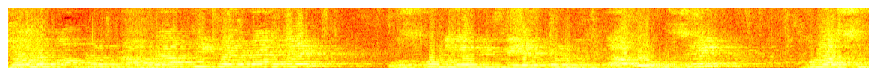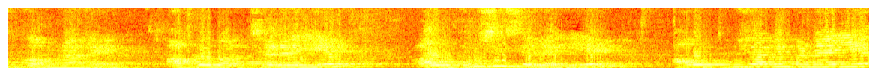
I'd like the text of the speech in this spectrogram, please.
जो लोग आप लोग नवरात्रि कर रहे हैं उसको लिए भी मेरे को ओर से पूरा शुभकामना है आप लोग अच्छे रहिए और खुशी से रहिए और पूजा भी मनाइए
